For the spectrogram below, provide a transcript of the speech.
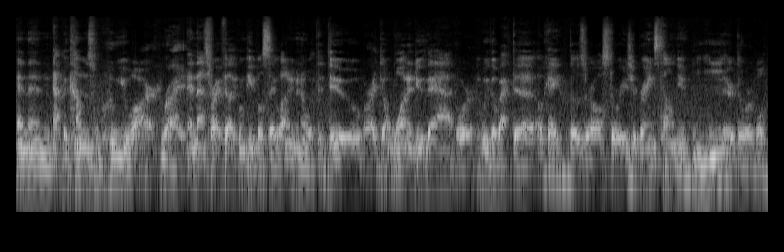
and then that becomes who you are. Right. And that's where I feel like when people say, "Well, I don't even know what to do," or "I don't want to do that," or we go back to, "Okay, those are all stories your brain's telling you. Mm-hmm. They're adorable."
